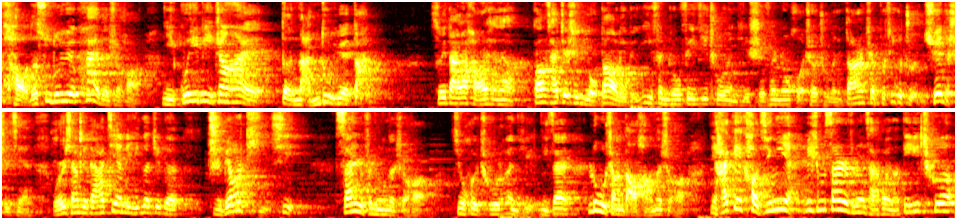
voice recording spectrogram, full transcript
跑的速度越快的时候，你规避障碍的难度越大。所以大家好好想想，刚才这是有道理的。一分钟飞机出问题，十分钟火车出问题。当然这不是一个准确的时间，我是想给大家建立一个这个指标体系。三十分钟的时候就会出了问题。你在路上导航的时候，你还可以靠经验。为什么三十分钟才会呢？第一，车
